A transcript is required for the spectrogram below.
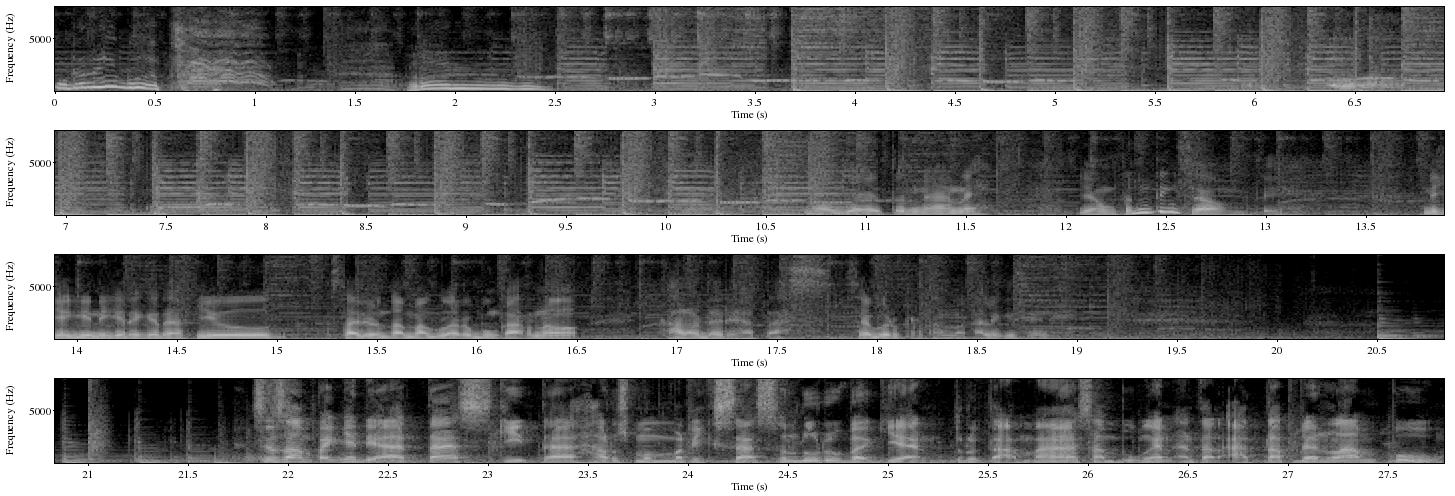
udah ribet. Aduh. Nah, mau gaya turunnya aneh, yang penting sampai. Ini kayak gini kira-kira view Stadion Utama Gelora Bung Karno kalau dari atas. Saya baru pertama kali ke sini. Sesampainya di atas, kita harus memeriksa seluruh bagian, terutama sambungan antar atap dan lampu.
